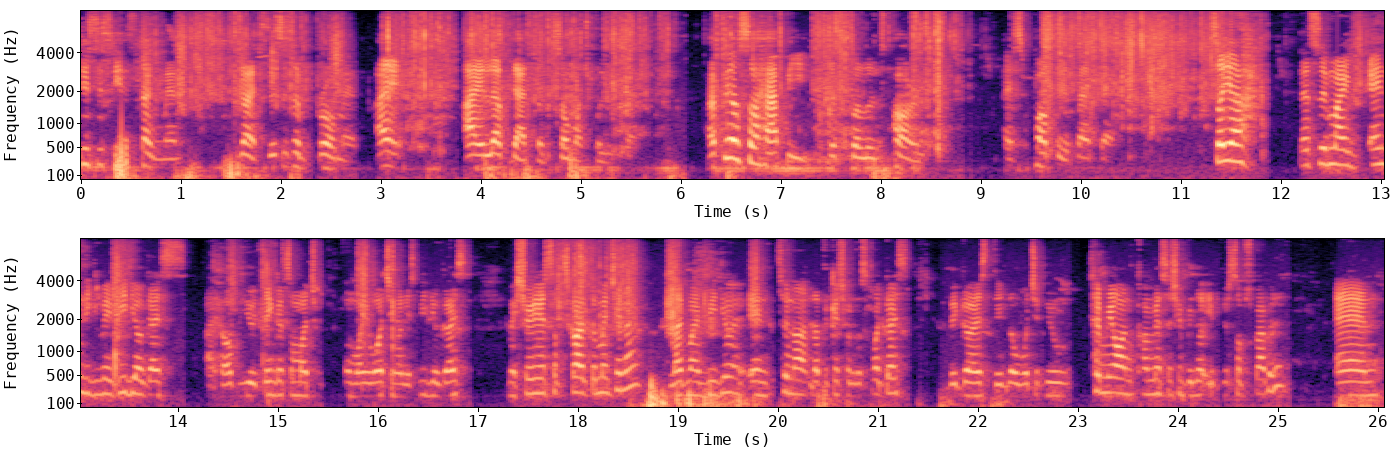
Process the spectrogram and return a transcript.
this is instant man guys this is a pro man i i love that so much balloon i feel so happy this balloon's power as puppy as i can so yeah that's my ending my video guys i hope you thank you so much for watching on this video guys make sure you subscribe to my channel like my video and turn on notification on the spot guys because they know what you do tell me on comment section below if you're subscribe and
